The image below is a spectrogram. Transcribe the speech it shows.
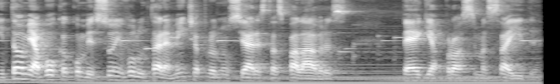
Então minha boca começou involuntariamente a pronunciar estas palavras: Pegue a próxima saída.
